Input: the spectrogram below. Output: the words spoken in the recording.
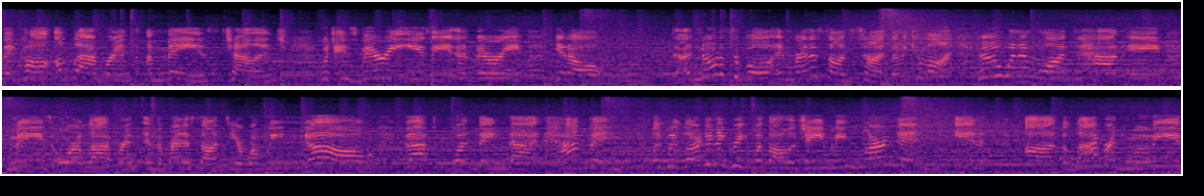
they call a labyrinth, a maze challenge, which is very easy and very, you know, noticeable in Renaissance times. I mean, come on. Who wouldn't want to have a maze or a labyrinth in the Renaissance year when we know that's one thing that happened? Like, we learned it in Greek mythology, we learned it in uh, the Labyrinth movie.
